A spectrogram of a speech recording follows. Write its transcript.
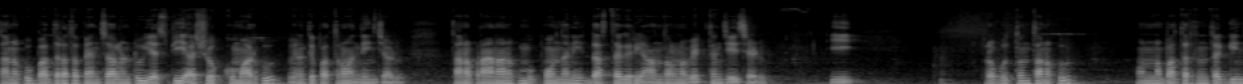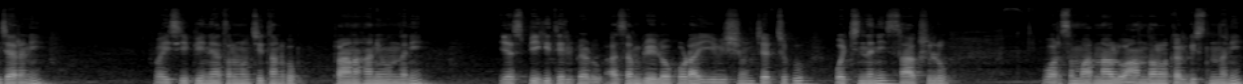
తనకు భద్రత పెంచాలంటూ ఎస్పీ అశోక్ కుమార్కు వినతిపత్రం అందించాడు. తన ప్రాణాలకు ముప్పు ఉందని దస్తగిరి ఆందోళన వ్యక్తం చేశాడు. ఈ ప్రభుత్వం తనకు ఉన్న భద్రతను తగ్గించారని, వైసీపీ నేతల నుంచి తనకు ప్రాణహాని ఉందని ఎస్పీకి తెలిపాడు. అసెంబ్లీలో కూడా ఈ విషయం చర్చకు వచ్చిందని, సాక్షులు వరుస మరణాలు ఆందోళన కలిగిస్తుందని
